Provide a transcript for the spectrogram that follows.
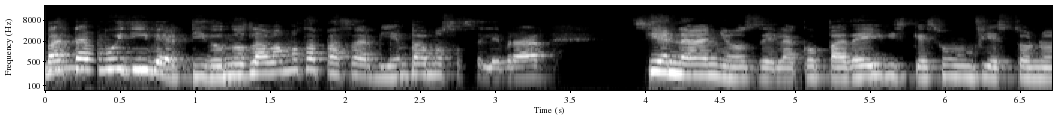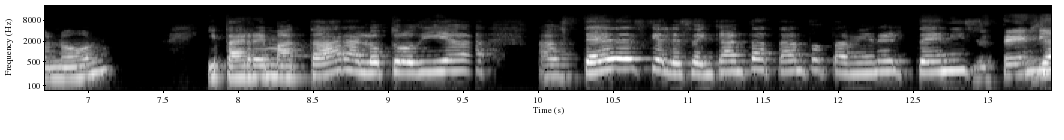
va a mm. estar muy divertido, nos la vamos a pasar bien, vamos a celebrar 100 años de la Copa Davis, que es un fiestononón. Y para rematar al otro día, a ustedes que les encanta tanto también el tenis. El tenis.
